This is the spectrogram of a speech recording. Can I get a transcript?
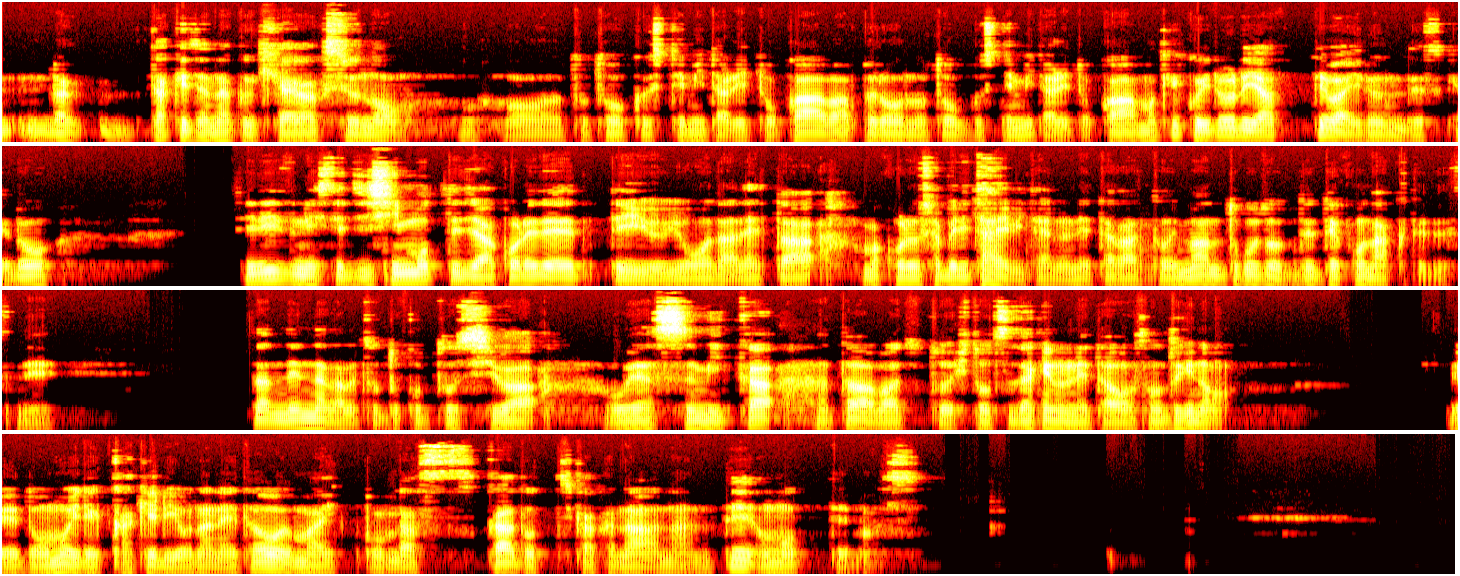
だけじゃなく機械学習のトークしてみたりとか、まあ、プロのトークしてみたりとか、まあ結構いろいろやってはいるんですけど、シリーズにして自信持ってじゃあこれでっていうようなネタ、まあこれを喋りたいみたいなネタが今のところ出てこなくてですね、残念ながらちょっと今年はお休みか、あとはまあちょっと一つだけのネタをその時の、えっ、ー、と、思いで書けるようなネタをまあ一本出すか、どっちかかな、なんて思ってます。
